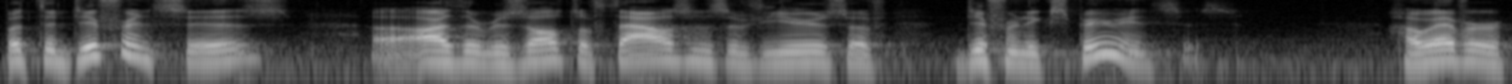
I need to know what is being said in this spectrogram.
but the differences uh, are the result of thousands of years of different experiences. However,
